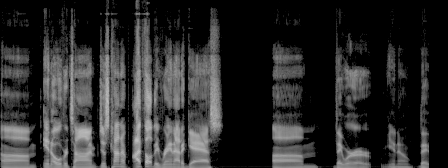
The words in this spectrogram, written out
um, in overtime. Just kind of, I thought they ran out of gas. Um, they were, you know, they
